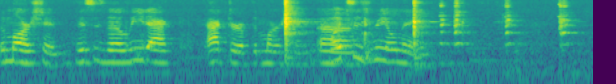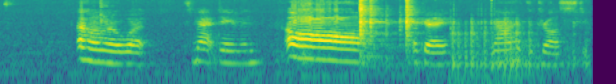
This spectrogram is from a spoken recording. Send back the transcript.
The Martian. This is the lead act- actor of The Martian. Uh, What's his real name? I don't know what. It's Matt Damon. Oh. Okay. Now I have to draw a stupid.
